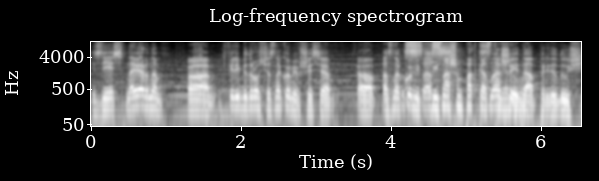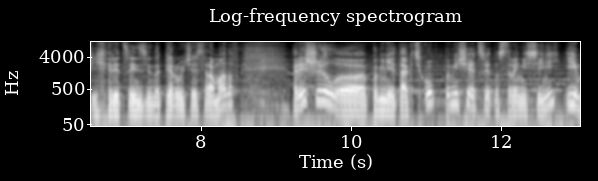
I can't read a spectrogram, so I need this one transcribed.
Здесь, наверное, э, Филипп Бедросович, ознакомившийся э, ознакомившись с, с нашим подкастом, с нашей, да, предыдущей рецензией на первую часть романов, решил э, поменять тактику, помещает цвет настроения синий и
